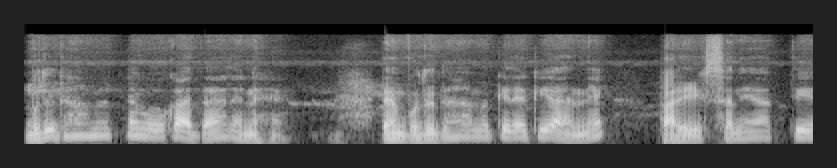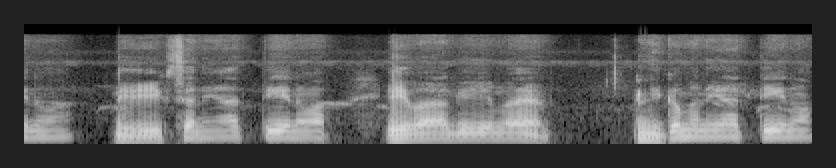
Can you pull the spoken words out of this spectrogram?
බුදුදහමත් නම් ඕක අදාළ නැහැ. දැන් බුදුදහම කියලා කියන්නේ පරීක්ෂණයක් තියෙනවා, නිරීක්ෂණයක් තියෙනවා, ඒ වගේම නිගමනයක් තියෙනවා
